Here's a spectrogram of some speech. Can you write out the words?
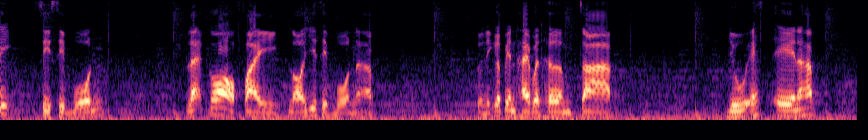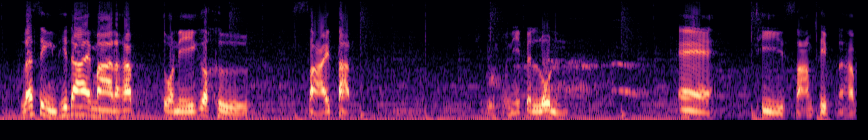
240 โวลต์และก็ไฟ 120 โวลต์นะครับ ตัวนี้ก็เป็นไฮเปอร์เทอมจาก USA นะครับ และสิ่งที่ได้มานะครับ ตัวนี้ก็คือสายตัด ตัวนี้เป็นรุ่น Air T30 นะครับ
